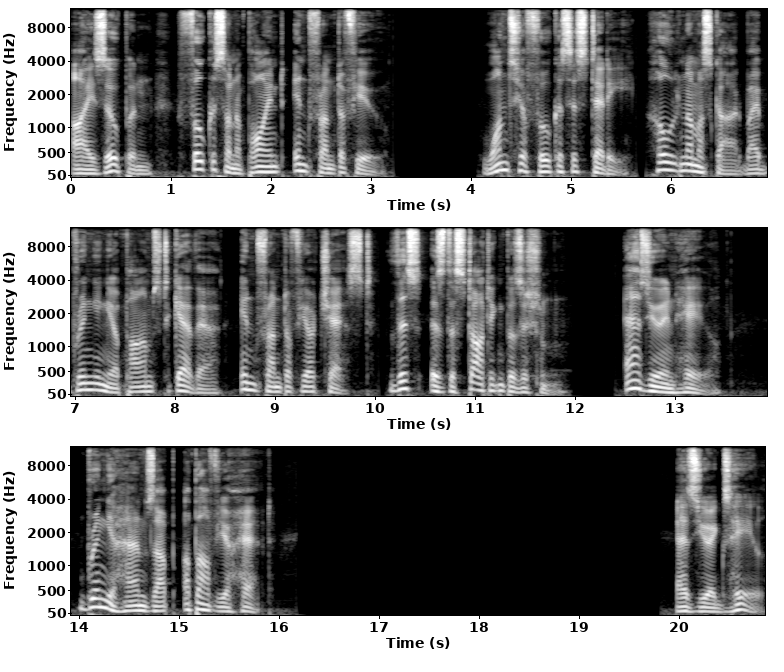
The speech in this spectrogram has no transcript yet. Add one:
Eyes open, focus on a point in front of you. Once your focus is steady, hold Namaskar by bringing your palms together in front of your chest. This is the starting position. As you inhale, bring your hands up above your head. As you exhale,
